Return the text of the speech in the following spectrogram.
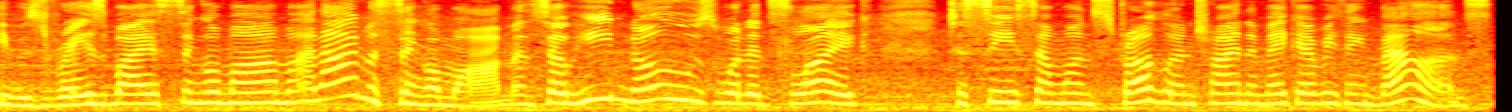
He was raised by a single mom, and I'm a single mom. And so he knows what it's like to see someone struggling trying to make everything balance.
